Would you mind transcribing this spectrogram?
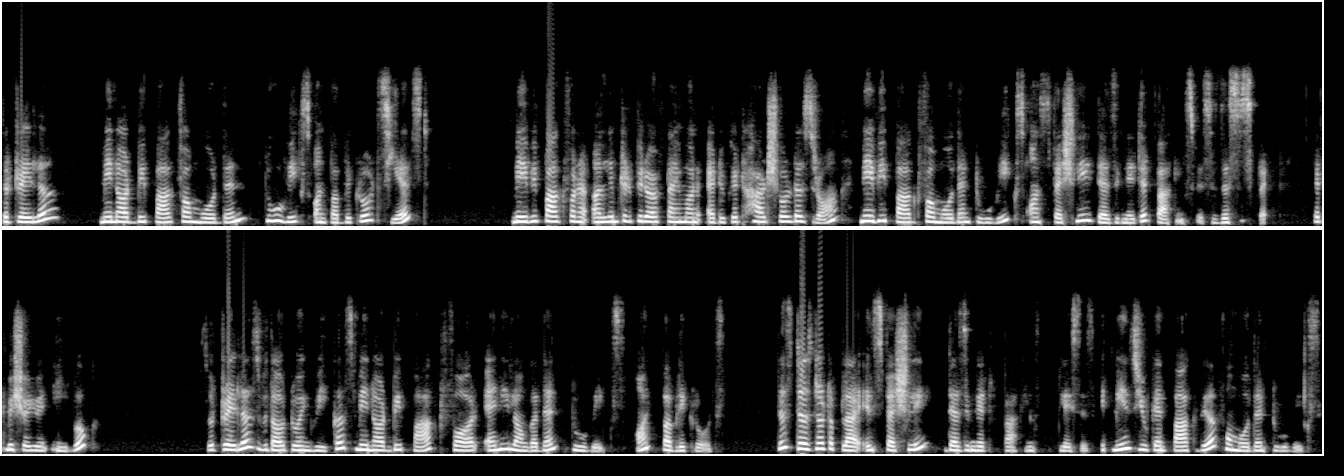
The trailer may not be parked for more than two weeks on public roads, yes. May be parked for an unlimited period of time on adequate hard shoulders, wrong. May be parked for more than two weeks on specially designated parking spaces. This is correct. Let me show you an ebook. So trailers without towing vehicles may not be parked for any longer than two weeks on public roads. This does not apply in specially designated parking places. It means you can park there for more than two weeks.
